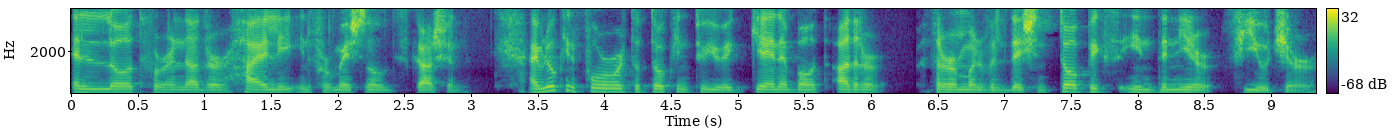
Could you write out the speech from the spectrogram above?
a lot for another highly informational discussion. I'm looking forward to talking to you again about other thermal validation topics in the near future.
